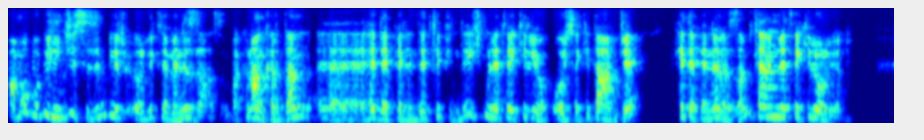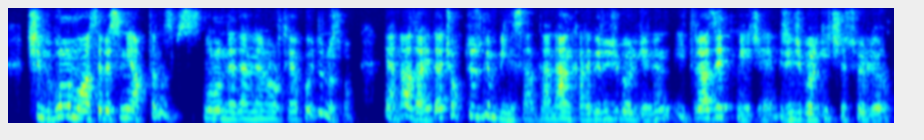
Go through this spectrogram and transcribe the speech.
Ama bu bilinci sizin bir örgütlemeniz lazım. Bakın Ankara'dan e, HDP'nin de tipinde hiç milletvekili yok. Oysa ki daha önce HDP'nin en azından bir tane milletvekili oluyordu. Şimdi bunun muhasebesini yaptınız mı? Bunun nedenlerini ortaya koydunuz mu? Yani aday da çok düzgün bir insan. Yani Ankara birinci bölgenin itiraz etmeyeceği, birinci bölge için söylüyorum,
